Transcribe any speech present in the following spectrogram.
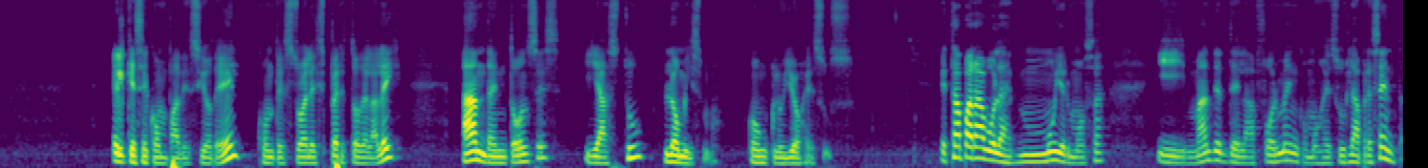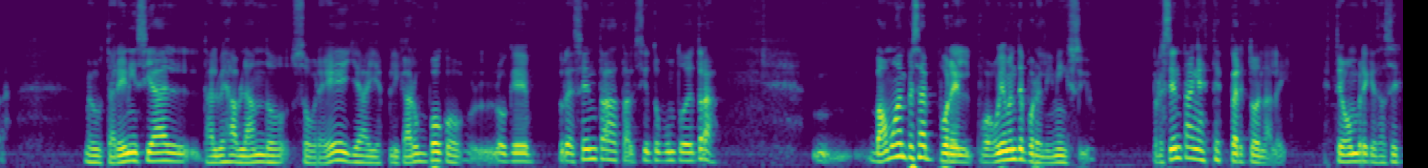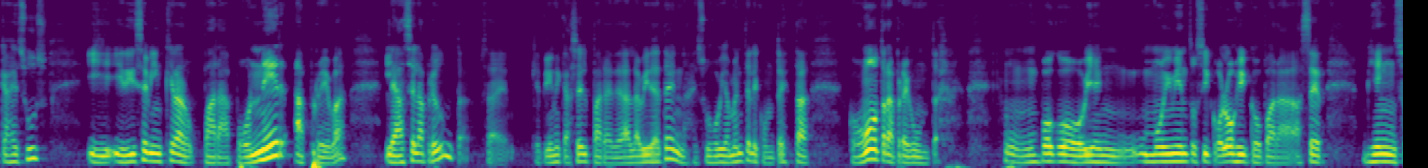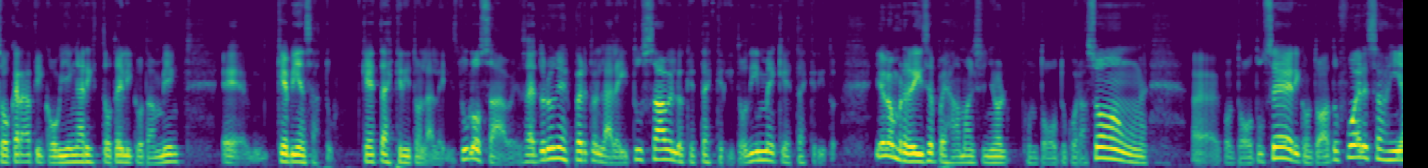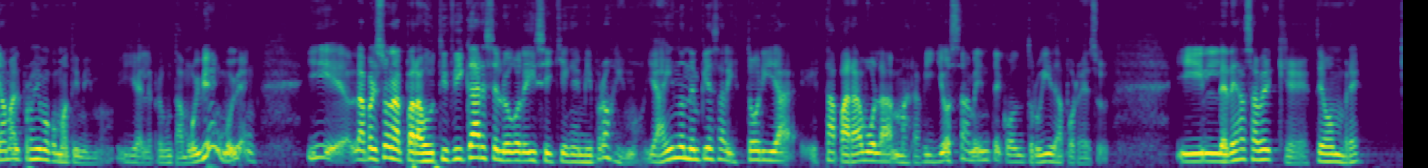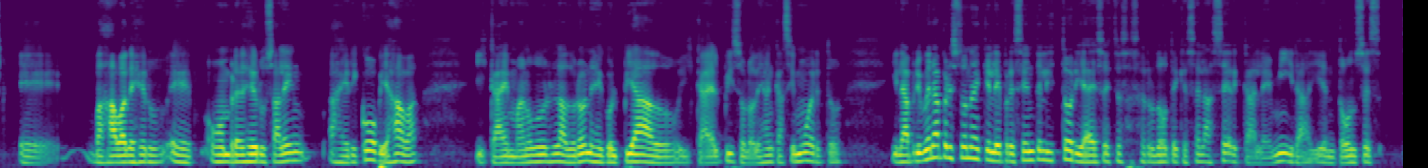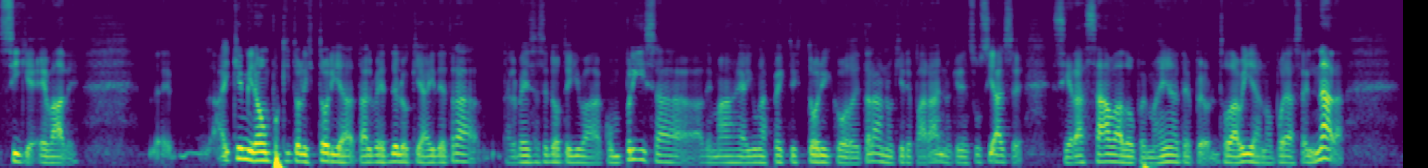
El que se compadeció de él, contestó el experto de la ley. Anda entonces y haz tú lo mismo, concluyó Jesús. Esta parábola es muy hermosa y más desde la forma en cómo Jesús la presenta. Me gustaría iniciar tal vez hablando sobre ella y explicar un poco lo que presenta hasta el cierto punto detrás. Vamos a empezar por el, obviamente por el inicio. Presentan a este experto de la ley, este hombre que se acerca a Jesús y, dice bien claro, para poner a prueba, le hace la pregunta, o sea, ¿qué tiene que hacer para heredar la vida eterna? Jesús obviamente le contesta con otra pregunta, un poco bien, un movimiento psicológico para hacer, bien socrático, bien aristotélico también. Eh, ¿Qué piensas tú? qué está escrito en la ley. Tú lo sabes. O sea, tú eres un experto en la ley. Tú sabes lo que está escrito. Dime qué está escrito. Y el hombre dice, pues ama al Señor con todo tu corazón, eh, con todo tu ser y con todas tus fuerzas y ama al prójimo como a ti mismo. Y él le pregunta, muy bien, muy bien. Y eh, la persona para justificarse luego le dice, ¿quién es mi prójimo? Y ahí es donde empieza la historia, esta parábola maravillosamente construida por Jesús. Y le deja saber que este hombre eh, bajaba de hombre de Jerusalén a Jericó, viajaba y cae en manos de unos ladrones, es golpeado y cae al piso, lo dejan casi muerto. Y la primera persona que le presenta la historia es este sacerdote que se le acerca, le mira y entonces sigue, evade. Eh, hay que mirar un poquito la historia tal vez de lo que hay detrás. Tal vez el sacerdote iba con prisa, además hay un aspecto histórico detrás, no quiere parar, no quiere ensuciarse. Si era sábado, pues imagínate, pero todavía no puede hacer nada.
